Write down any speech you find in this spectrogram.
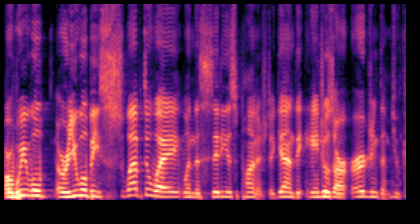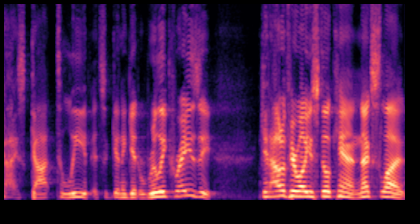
or we will or you will be swept away when the city is punished. Again, the angels are urging them, you guys got to leave. It's gonna get really crazy. Get out of here while you still can. Next slide.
